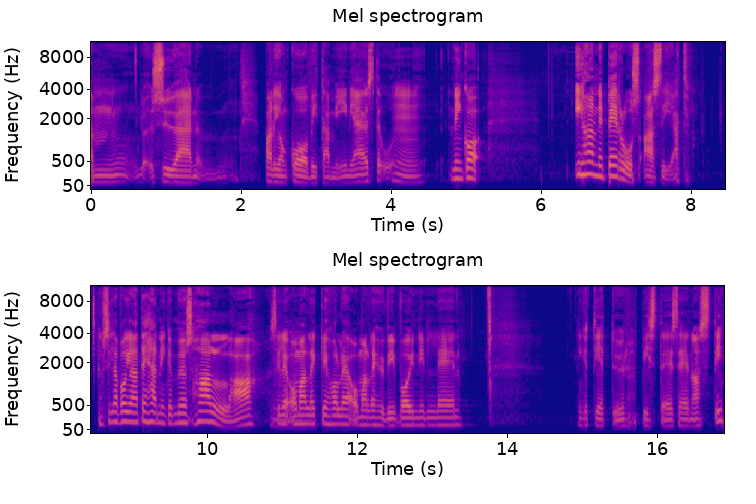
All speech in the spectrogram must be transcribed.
äm, syön paljon K-vitamiinia ja sitten mm. niin kuin, ihan ne perusasiat. Sillä voidaan tehdä niin myös hallaa sille mm. omalle keholle ja omalle hyvinvoinnilleen niin tiettyyn pisteeseen asti.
